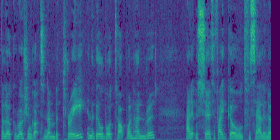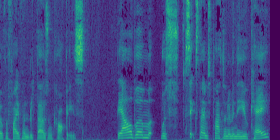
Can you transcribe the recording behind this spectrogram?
The Locomotion got to number three in the Billboard Top 100 and it was certified gold for selling over 500,000 copies. The album was six times platinum in the UK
